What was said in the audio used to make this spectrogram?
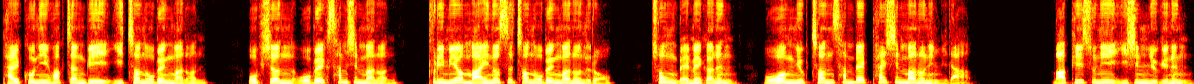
발코니 확장비 2,500만원, 옵션 530만원, 프리미엄 마이너스 1,500만원으로 총 매매가는 5억 6,380만 원입니다. 마피 순위 26위는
